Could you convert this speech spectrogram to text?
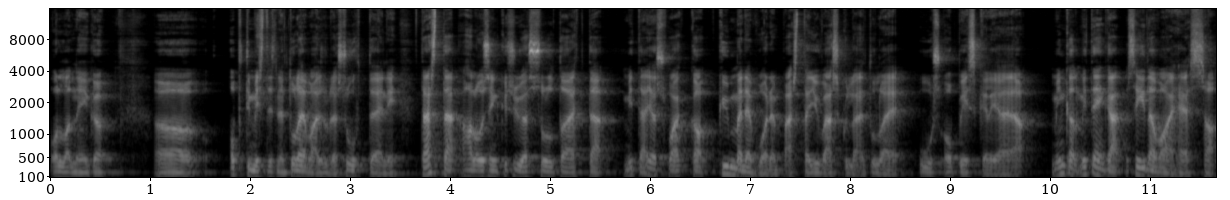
olla niin kuin, uh, optimistisen tulevaisuuden suhteen, niin tästä haluaisin kysyä sulta, että mitä jos vaikka kymmenen vuoden päästä Jyväskylään tulee uusi opiskelija ja minkä, mitenkä siinä vaiheessa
